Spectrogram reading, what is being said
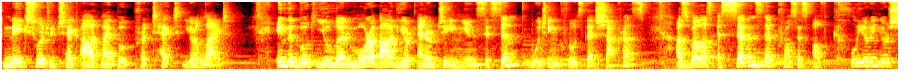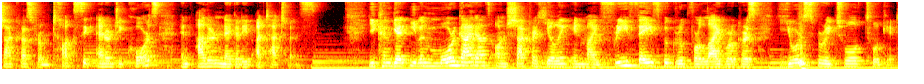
make sure to check out my book, Protect Your Light. In the book, you'll learn more about your energy immune system, which includes the chakras, as well as a seven-step process of clearing your chakras from toxic energy cords and other negative attachments. You can get even more guidance on chakra healing in my free Facebook group for lightworkers, Your Spiritual Toolkit.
